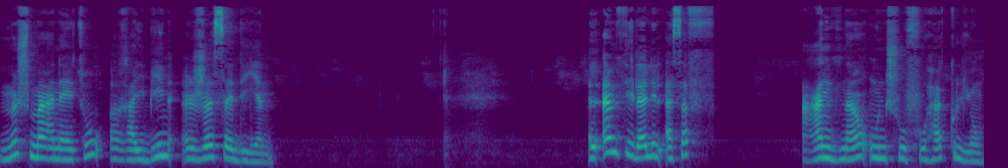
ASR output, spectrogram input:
مش معناته غايبين جسديا. الأمثلة للأسف عندنا ونشوفوها كل يوم.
